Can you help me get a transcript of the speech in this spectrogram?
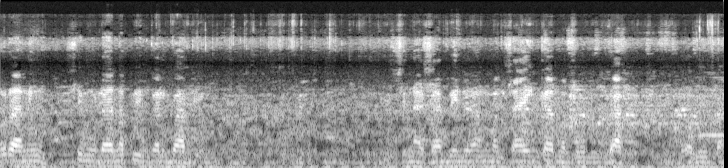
Maraming simula na po yung kalbati. Sinasabi nilang magsayang ka, matulog ka. Huwag ka.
